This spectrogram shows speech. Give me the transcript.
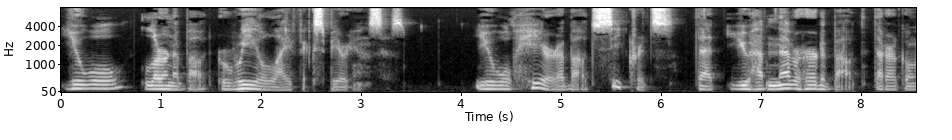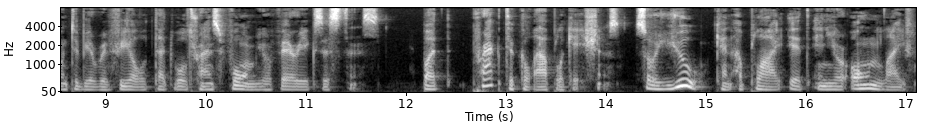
you will learn about real life experiences. You will hear about secrets that you have never heard about that are going to be revealed that will transform your very existence. But practical applications so you can apply it in your own life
